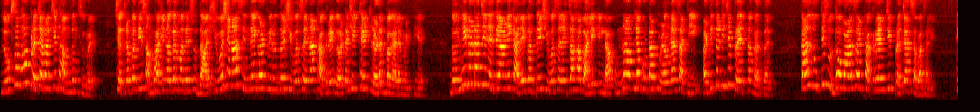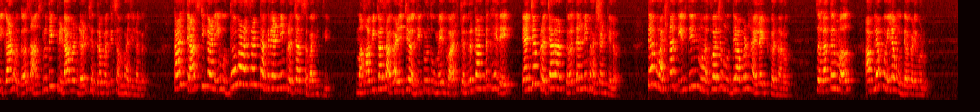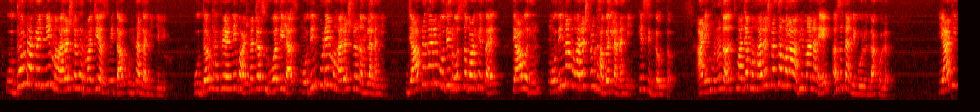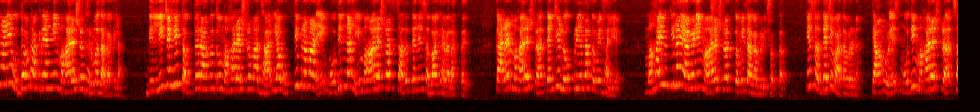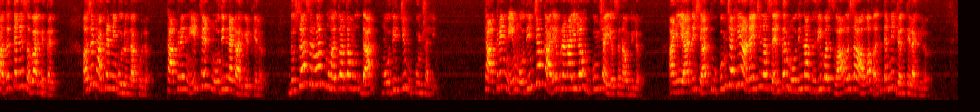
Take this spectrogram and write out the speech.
लोकसभा प्रचाराची धामधूम सुरू आहे. छत्रपती संभाजीनगरमध्ये सुद्धा शिवसेना शिंदे गट विरुद्ध शिवसेना ठाकरे गट अशी थेट लढत बघायला मिळतीये. दोन्ही गटाचे नेते आणि कार्यकर्ते शिवसेनेचा हा बालेकिल्ला पुन्हा आपल्या गोटात मिळवण्यासाठी अटीतटीचे प्रयत्न करतायत. काल नुकतीच उद्धव बाळासाहेब ठाकरे यांची प्रचार सभा झाली. ठिकाण होतं सांस्कृतिक क्रीडा मंडळ छत्रपती संभाजीनगर. काल त्याच ठिकाणी उद्धव बाळासाहेब ठाकरे यांनी प्रचार सभा घेतली. महाविकास आघाडीचे अधिकृत उमेदवार चंद्रकांत खैरे यांच्या प्रचारार्थ त्यांनी भाषण केलं. त्या भाषणातील तीन महत्त्वाचे मुद्दे आपण हायलाईट करणार आहोत. चला तर मग आपल्या पहिल्या मुद्द्याकडे वळू. उद्धव ठाकरेंनी महाराष्ट्र धर्माची अस्मिता पुन्हा जागी केली. उद्धव ठाकरे यांनी भाषणाच्या सुरुवातीलाच मोदींपुढे महाराष्ट्र नमला नाही. ज्या प्रकारे मोदी रोज सभा घेत आहेत त्यावरून मोदींना महाराष्ट्र घाबरला नाही हे सिद्ध होतं. आणि म्हणूनच माझ्या महाराष्ट्राचा मला अभिमान आहे असं त्यांनी बोलून दाखवलं. या ठिकाणी उद्धव ठाकरे यांनी महाराष्ट्र धर्म जागा केला. दिल्लीचेही तख्त राखतो महाराष्ट्र माझा या उक्तीप्रमाणे मोदींनाही महाराष्ट्रात सातत्याने सभा घ्याव्या लागतात. कारण महाराष्ट्रात त्यांची लोकप्रियता कमी झाली आहे. महायुतीला यावेळी महाराष्ट्रात कमी जागा मिळू शकतात. हे सध्याचे वातावरण आहे. त्यामुळेच मोदी महाराष्ट्रात सातत्याने सभा घेत आहेत. असं ठाकरेंनी बोलून दाखवलं. ठाकरेंनी थेट मोदींना टार्गेट केलं. दुसरा सर्वात महत्त्वाचा मुद्दा मोदींची हुकुमशाही. ठाकरेंनी मोदींच्या कार्यप्रणालीला हुकुमशाही असं नाव दिलं. आणि या देशात हुकुमशाही आणायची नसेल तर मोदींना घरी बसवा असं आवाहन त्यांनी जनतेला केलं.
